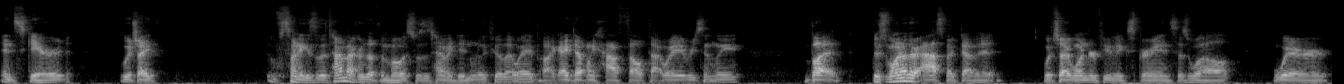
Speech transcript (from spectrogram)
and scared," which I it was funny because the time I heard that the most was the time I didn't really feel that way. But like I definitely have felt that way recently. But there's one other aspect of it which I wonder if you've experienced as well, where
